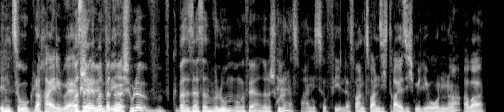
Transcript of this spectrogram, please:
in den Zug nach Heidelberg. Was redet man bei so einer Schule? Was ist das ein Volumen ungefähr, so eine Schule? Ja, das war nicht so viel. Das waren 20, 30 Millionen, ne? Aber,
